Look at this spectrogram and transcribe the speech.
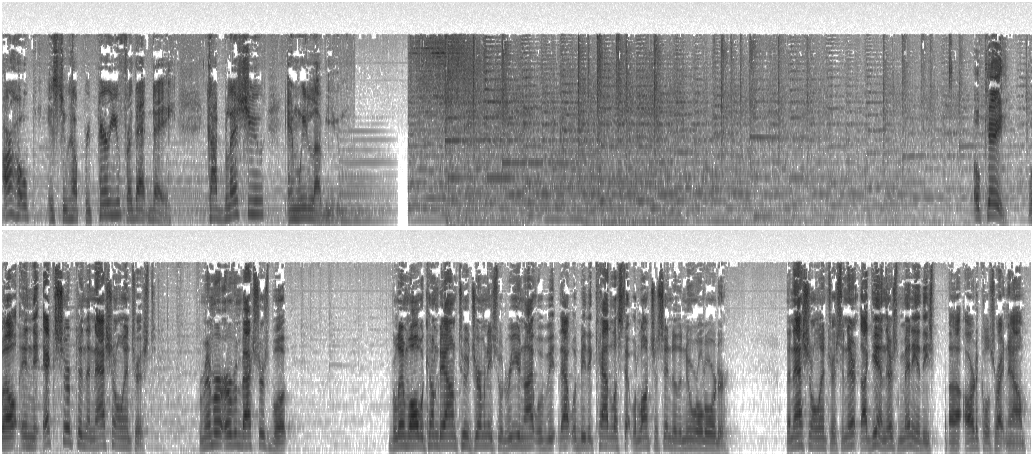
Our hope is to help prepare you for that day. God bless you, and we love you. Okay, well, in the excerpt in the national interest, remember Irvin Baxter's book, Berlin Wall would come down, two Germanys would reunite, would be, that would be the catalyst that would launch us into the New World Order. The national interest. And there, again, there's many of these uh, articles right now.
